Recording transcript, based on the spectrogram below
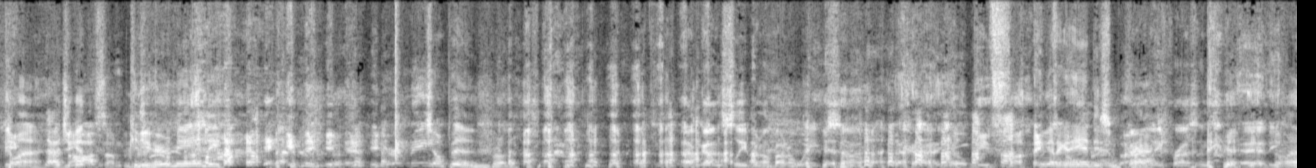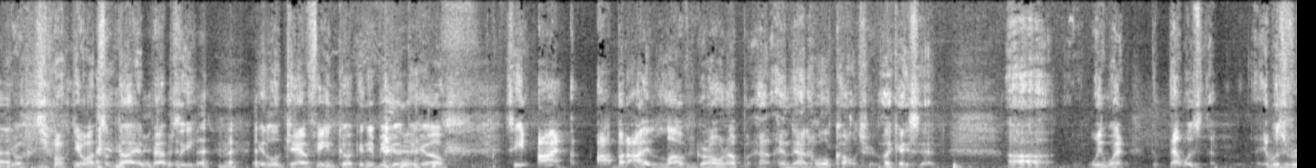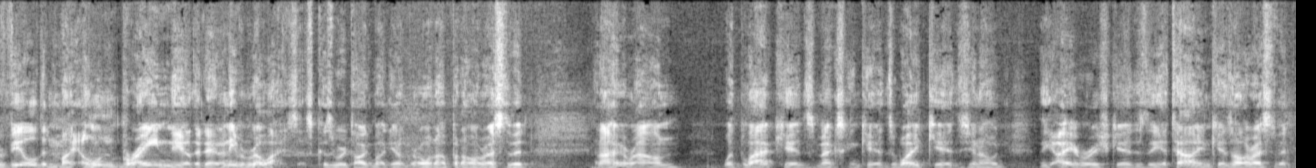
Come on, That's did you get? awesome. Can you hear me, Andy? you hear me? Jump in, brother. I've gotten sleep in about a week, so You'll be fine. We gotta get Andy some about crack. barely present. it. Andy, Come on. want, you, want, you want some Diet Pepsi? Get a little caffeine cooking, you'll be good to go. See, I, uh, but I loved growing up uh, in that whole culture. Like I said, uh, we went. That was. It was revealed in my own brain the other day. I didn't even realize this because we were talking about you know growing up and all the rest of it. And I hung around with black kids, Mexican kids, white kids, you know, the Irish kids, the Italian kids, all the rest of it.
